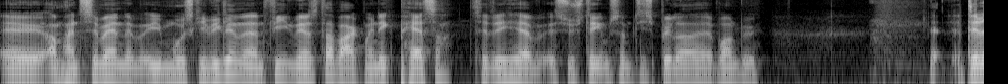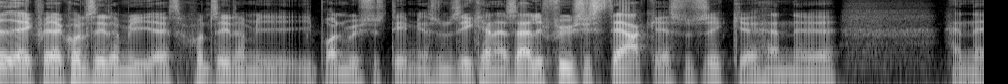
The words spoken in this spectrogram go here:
Øh, om han simpelthen i- måske virkelig er en fin vensterbak, men ikke passer til det her system, som de spiller i Brøndby. Det ved jeg ikke, for jeg har kun set ham i, jeg har kun set ham i, i Brøndby system. Jeg synes ikke, han er særlig fysisk stærk. Jeg synes ikke, øh, han... Øh, han, øh,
